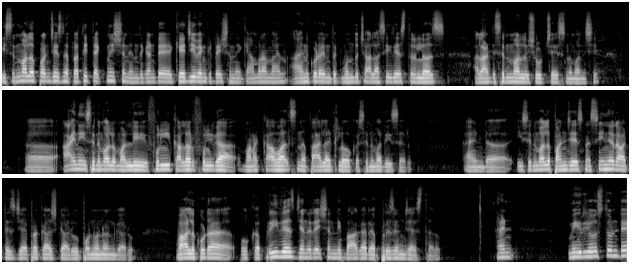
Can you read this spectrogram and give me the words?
ఈ సినిమాలో పనిచేసిన ప్రతి టెక్నీషియన్ ఎందుకంటే కేజీ వెంకటేష్ అనే కెమెరామ్యాన్ ఆయన కూడా ఇంతకు ముందు చాలా సీరియస్ థ్రిల్లర్స్ అలాంటి సినిమాలు షూట్ చేసిన మనిషి. ఆయన ఈ సినిమాలో మళ్ళీ ఫుల్ కలర్ఫుల్గా మనకు కావాల్సిన ప్యాలెట్లో ఒక సినిమా తీశారు. అండ్ ఈ సినిమాలో పనిచేసిన సీనియర్ ఆర్టిస్ట్ జయప్రకాష్ గారు పొన్వనన్ గారు వాళ్ళు కూడా ఒక ప్రీవియస్ జనరేషన్ని బాగా రిప్రజెంట్ చేస్తారు. అండ్ మీరు చూస్తుంటే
